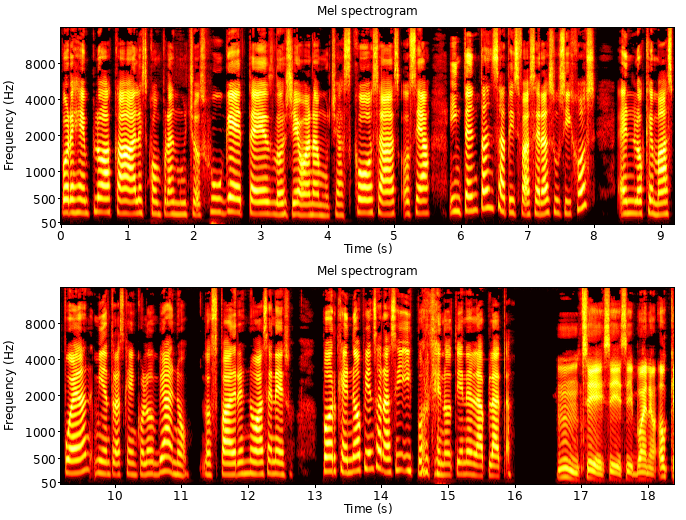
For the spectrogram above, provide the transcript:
Por ejemplo, acá les compran muchos juguetes, los llevan a muchas cosas, o sea, intentan satisfacer a sus hijos en lo que más puedan, mientras que en Colombia no, los padres no hacen eso, porque no piensan así y porque no tienen la plata. Mm, sí, sí, sí. Bueno, ok.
